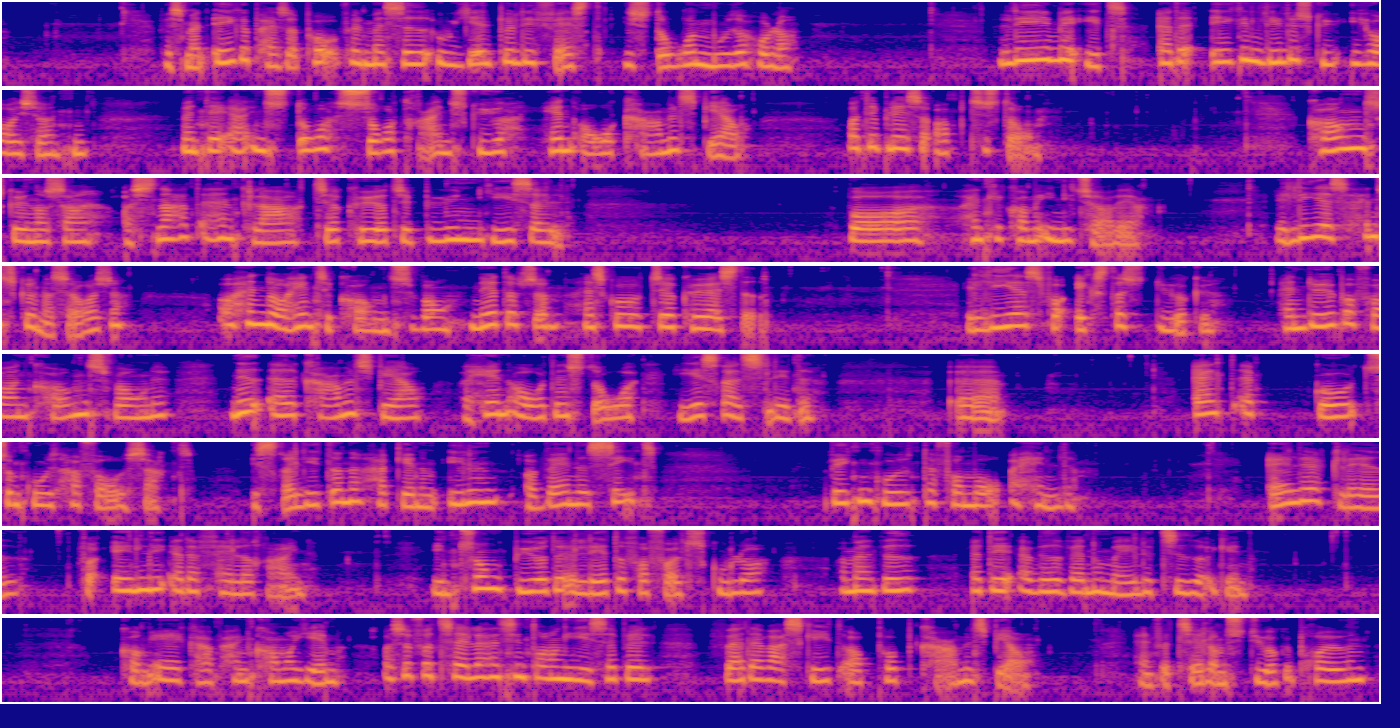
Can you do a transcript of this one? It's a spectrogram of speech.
Hvis man ikke passer på, vil man sidde uhjælpeligt fast i store mudderhuller. Lige med et er der ikke en lille sky i horisonten, men det er en stor sort regnskyer hen over Karmelsbjerg, og det blæser op til storm. Kongen skynder sig, og snart er han klar til at køre til byen Jesal, hvor han kan komme ind i tørvejr. Elias han skynder sig også, og han når hen til kongens vogn, netop som han skulle til at køre afsted. Elias får ekstra styrke. Han løber foran kongens vogne ned ad Karmelsbjerg og hen over den store Israels slette. Uh, øh, alt er gået, som Gud har forudsagt. Israelitterne har gennem ilden og vandet set, hvilken Gud, der formår at handle. Alle er glade, for endelig er der faldet regn. En tung byrde er lettet fra folks skuldre, og man ved, at det er ved at være normale tider igen. Kong Akab, han kommer hjem, og så fortæller han sin dronning Isabel, hvad der var sket op på Karmelsbjerg. Han fortæller om styrkeprøven,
